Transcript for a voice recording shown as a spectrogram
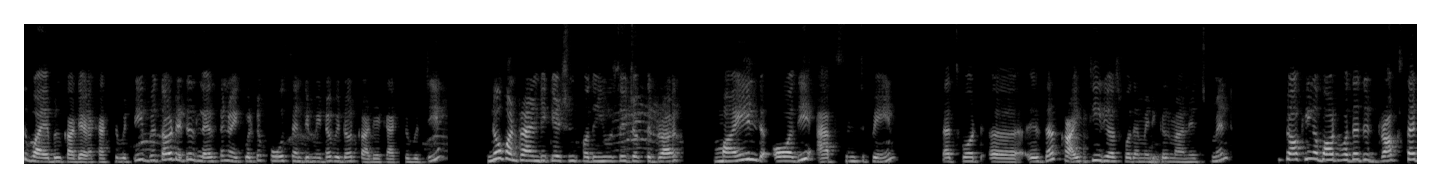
viable cardiac activity. Without it is less than or equal to 4 centimeter without cardiac activity. No contraindication for the usage of the drug mild or the absent pain. That's what uh, is the criteria for the medical management. Talking about whether the drugs that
